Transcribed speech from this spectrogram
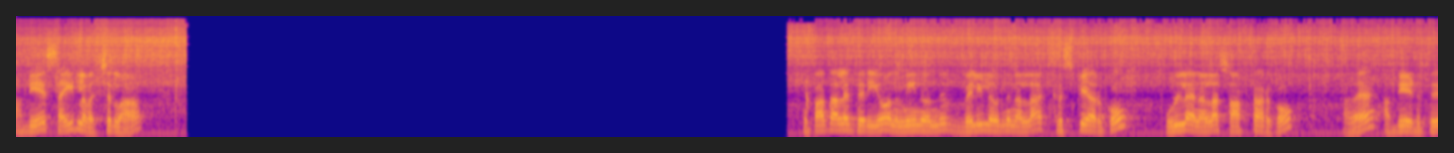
அப்படியே சைடில் வச்சிடலாம். பார்த்தாலே தெரியும் அந்த மீன் வந்து வெளியில் வந்து நல்லா கிறிஸ்பியாக இருக்கும். உள்ளே நல்லா சாஃப்டாக இருக்கும். அதை அப்படியே எடுத்து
